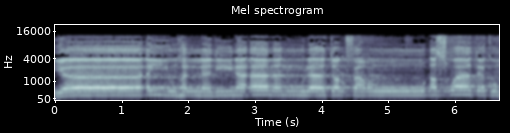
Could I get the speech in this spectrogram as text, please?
يا أيها الذين آمنوا لا ترفعوا أصواتكم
